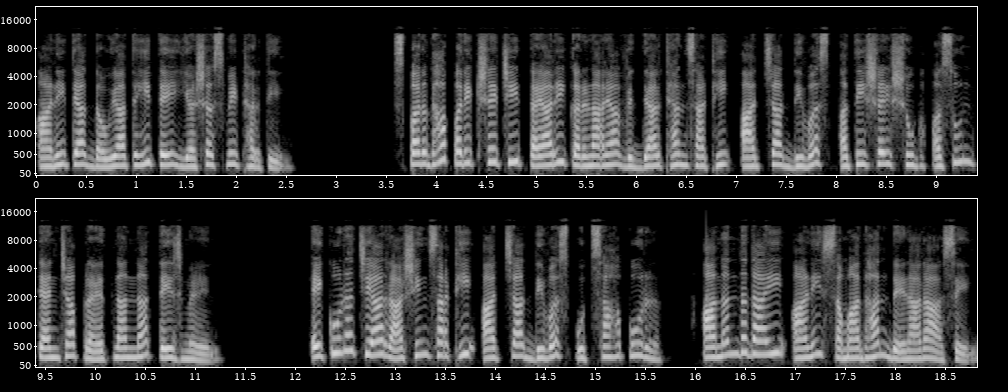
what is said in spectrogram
आणि त्या दौऱ्यातही ते यशस्वी ठरतील. स्पर्धा परीक्षेची तयारी करणाऱ्या विद्यार्थ्यांसाठी आजचा दिवस अतिशय शुभ असून त्यांच्या प्रयत्नांना तेज मिळेल. एकूणच या राशींसाठी आजचा दिवस उत्साहपूर्ण आनंददायी आणि समाधान देणारा असेल.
